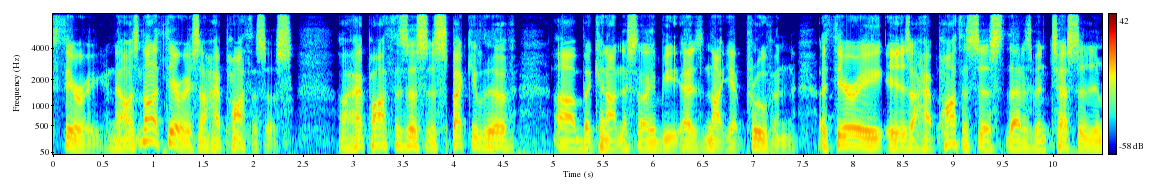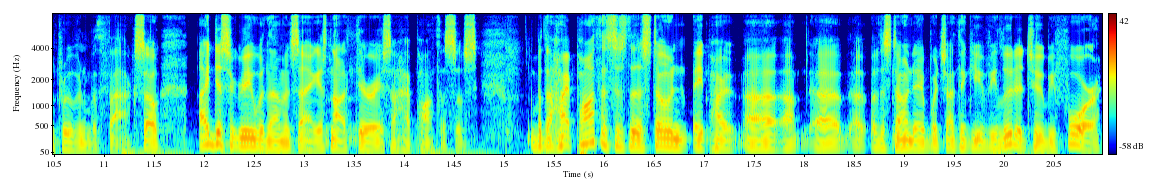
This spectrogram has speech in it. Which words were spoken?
theory. Now, it's not a theory; it's a hypothesis. A hypothesis is speculative, uh, but cannot necessarily be as not yet proven. A theory is a hypothesis that has been tested and proven with facts. So I disagree with them in saying it's not a theory; it's a hypothesis. But the hypothesis of the stone ape uh, uh, uh, of the stone ape, which I think you've alluded to before,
